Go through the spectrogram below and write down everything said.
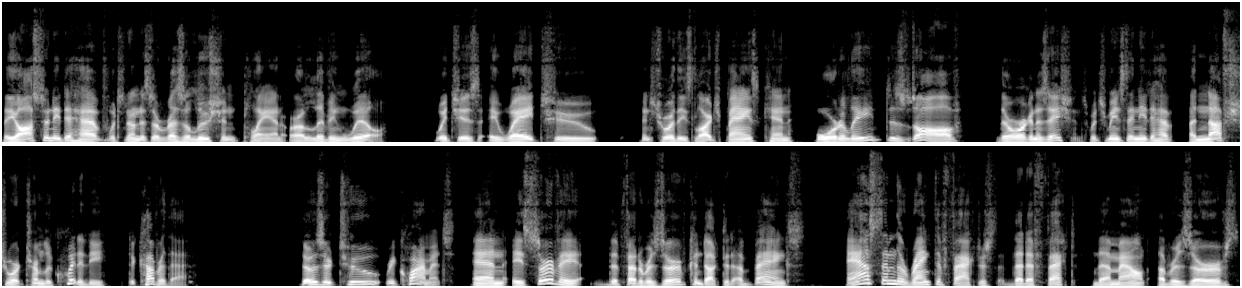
They also need to have what's known as a resolution plan or a living will, which is a way to ensure these large banks can orderly dissolve their organizations, which means they need to have enough short term liquidity to cover that. Those are two requirements. And a survey the Federal Reserve conducted of banks asked them to rank the factors that affect the amount of reserves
